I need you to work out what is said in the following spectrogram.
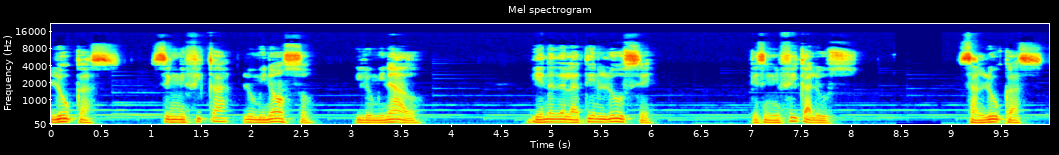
Lucas significa luminoso, iluminado viene del latín luce, que significa luz. San Lucas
